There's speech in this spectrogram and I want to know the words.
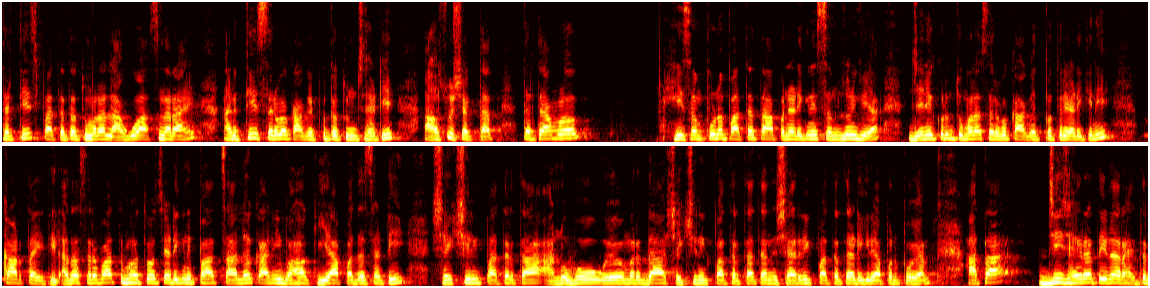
तर तीच पात्रता तुम्हाला लागू असणार आहे आणि ती सर्व कागदपत्र तुमच्यासाठी असू शकतात. तर त्यामुळं ही संपूर्ण पात्रता आपण या ठिकाणी समजून घेऊया. जेणेकरून तुम्हाला सर्व कागदपत्र या ठिकाणी काढता येतील. आता सर्वात महत्त्वाचं या ठिकाणी पहा चालक आणि वाहक या पदासाठी शैक्षणिक पात्रता अनुभव वयोमर्यादा शैक्षणिक पात्रता त्यानंतर शारीरिक पात्रता या ठिकाणी आपण पाहूया. आता जी जाहिरात येणार आहे तर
